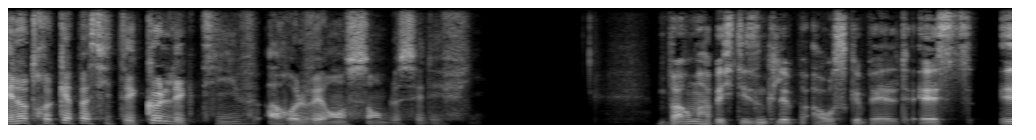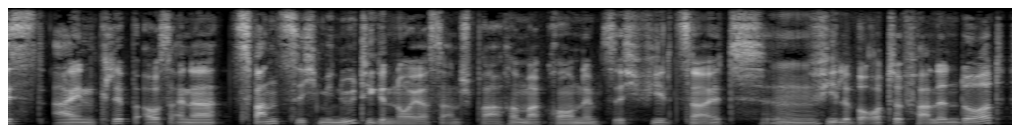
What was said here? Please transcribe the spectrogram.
est notre capacité collective à relever ensemble ces défis. Warum habe ich diesen Clip ausgewählt? Er ist ist ein Clip aus einer 20-minütigen Neujahrsansprache. Macron nimmt sich viel Zeit, mhm. viele Worte fallen dort.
